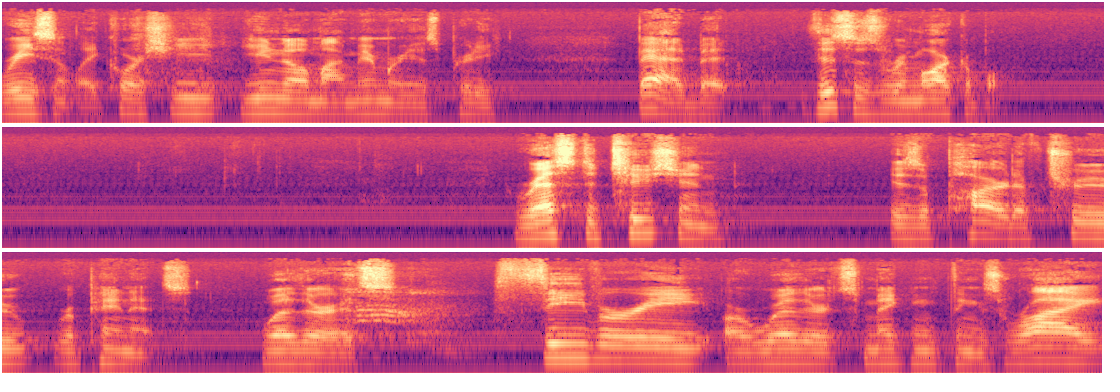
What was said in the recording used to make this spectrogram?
recently. Of course, you, you know my memory is pretty bad, but this is remarkable. Restitution is a part of true repentance, whether it's thievery or whether it's making things right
